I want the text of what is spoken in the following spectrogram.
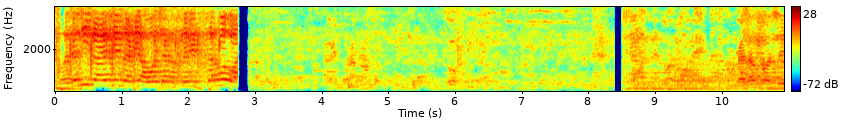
भजनी गायकीसाठी आवश्यक असलेली सर्व कैलासवासी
